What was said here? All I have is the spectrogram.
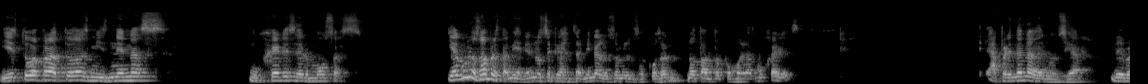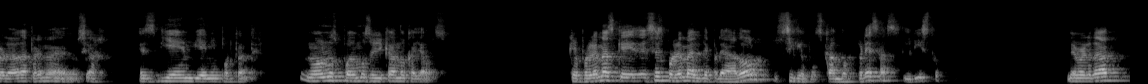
Y esto va para todas mis nenas, mujeres hermosas. Y algunos hombres también, ¿eh? no se crean, también a los hombres los acosan, no tanto como a las mujeres. Aprendan a denunciar, de verdad aprendan a denunciar. Es bien, bien importante. No nos podemos seguir quedando callados. Que el problema es que ese es el problema del depredador, sigue buscando presas y listo. De verdad,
